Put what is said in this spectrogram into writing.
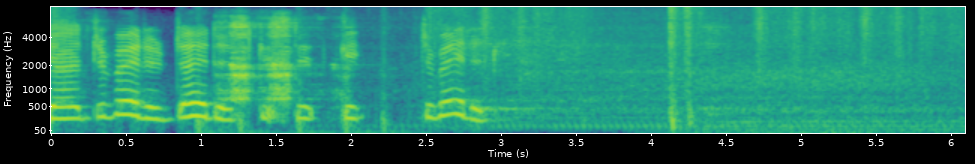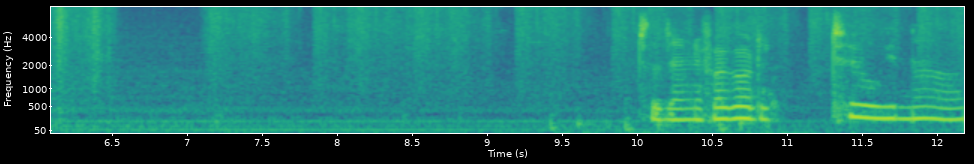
Get debated, get, get, get debated. So then if I go to two now,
